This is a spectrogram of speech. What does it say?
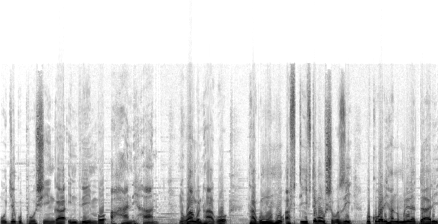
ujye gupushinga indirimbo ahandi hantu. Ni ukuvuga ngo ntabwo ntabwo umuntu yifitemo ubushobozi bwo kuba ari hano muri radari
